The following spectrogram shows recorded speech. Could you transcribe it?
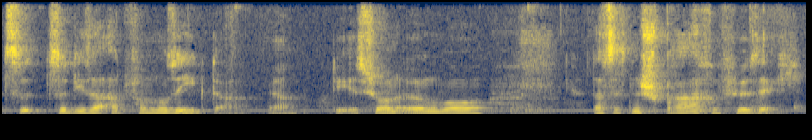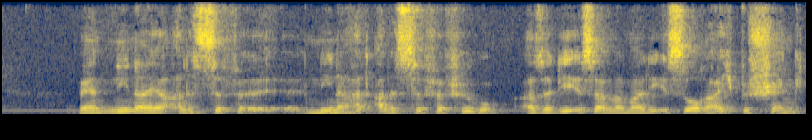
zu, zu dieser Art von Musik da. Ja? Die ist schon irgendwo, das ist eine Sprache für sich. Während Nina ja alles zur, Nina hat alles zur Verfügung. Also die ist, sagen wir mal, die ist so reich beschenkt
